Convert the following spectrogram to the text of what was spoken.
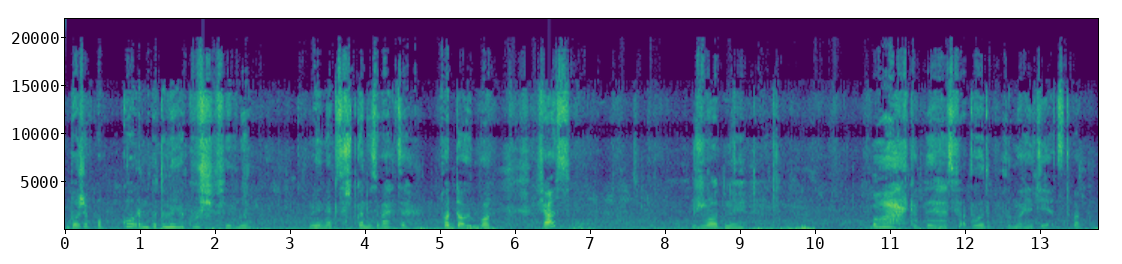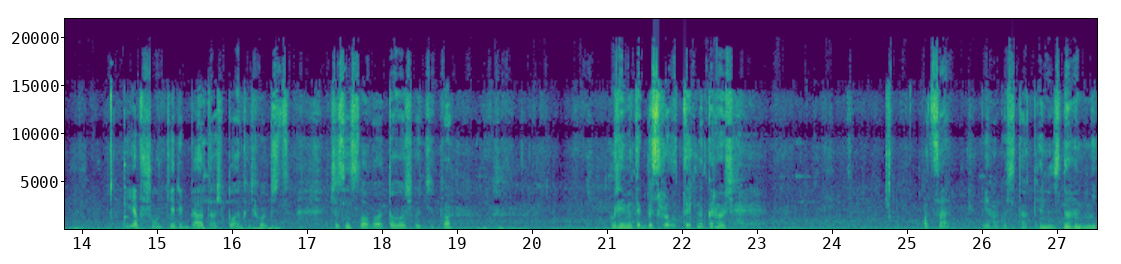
боже, попкорн, потім якусь фігню. Блін, як ця штука називається? Хот-дог, бо зараз жодної. Ой, капец, а тут было мое детство. Я в шоке, ребята, аж плакать хочется. Честное слово, от того, что, типа, время так быстро летить. Ну, короче. Оце якось так, я не знаю, мені.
